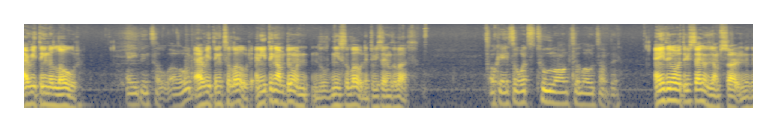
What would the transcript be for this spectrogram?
Everything to load. Anything to load? Everything to load. Anything I'm doing needs to load in three seconds or less. Okay, so what's too long to load something? Anything over three seconds, I'm starting to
